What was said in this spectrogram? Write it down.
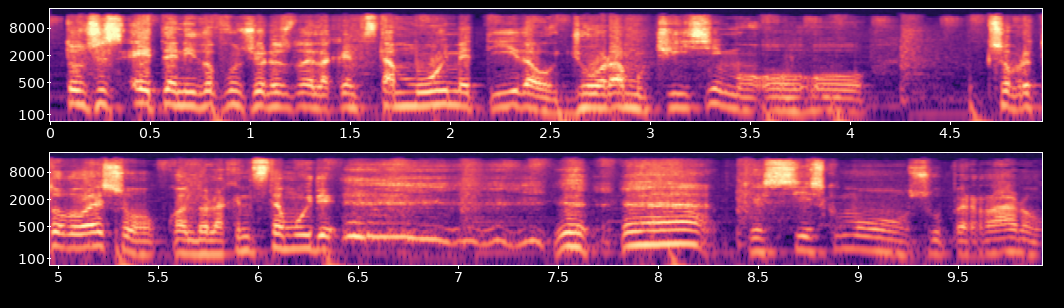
Entonces, he tenido funciones donde la gente está muy metida o llora muchísimo, o, o sobre todo eso, cuando la gente está muy de... que sí es como súper raro.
